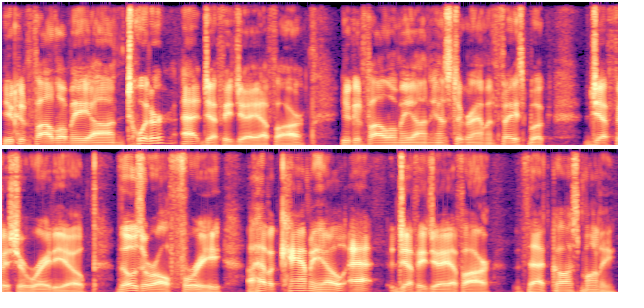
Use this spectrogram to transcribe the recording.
You can follow me on Twitter at JeffyJFR. You can follow me on Instagram and Facebook, Jeff Fisher Radio. Those are all free. I have a cameo at JeffyJFR. That costs money.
